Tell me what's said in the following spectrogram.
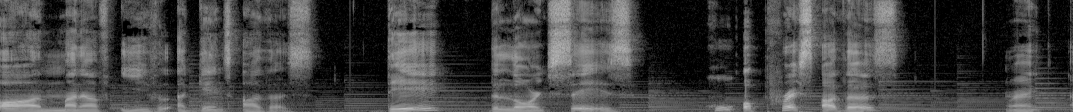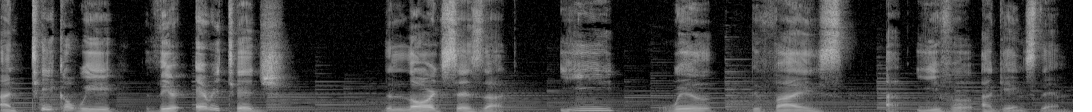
all manner of evil against others, they, the Lord says, who oppress others, right, and take away their heritage, the Lord says that He will devise an evil against them.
